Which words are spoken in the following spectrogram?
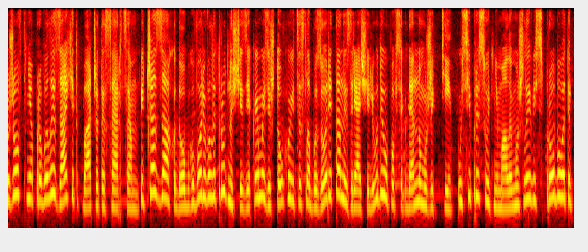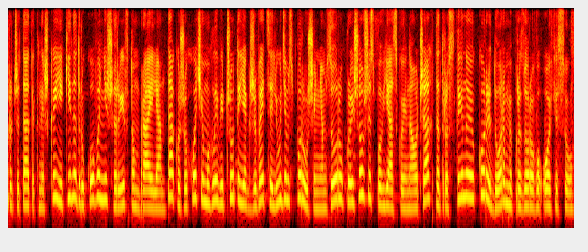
жовтня провели захід Бачити серцем. Під час заходу обговорювали труднощі, з якими зіштовхуються слабозорі та незрячі люди у повсякденному житті. Усі присутні мали можливість спробувати прочитати книжки, які надруковані шрифтом Брайля. Також охочі могли відчути, як живеться людям з порушенням зору, пройшовши з пов'язкою на очах та тростиною коридорами прозорого офісу.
